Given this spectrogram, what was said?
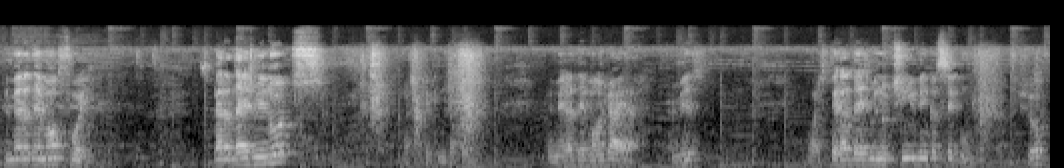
Primeira demão foi. Espera 10 minutos. Acho que aqui não tá pegando. Primeira demão já era, não é mesmo? Agora esperar 10 minutinhos e vem com a segunda. Fechou?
